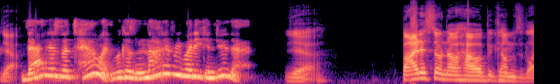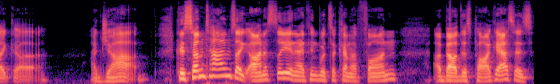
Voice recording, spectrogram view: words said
Yeah. That is a talent because not everybody can do that. Yeah. But I just don't know how it becomes like a a job. Because sometimes, like honestly, and I think what's kind of fun about this podcast is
